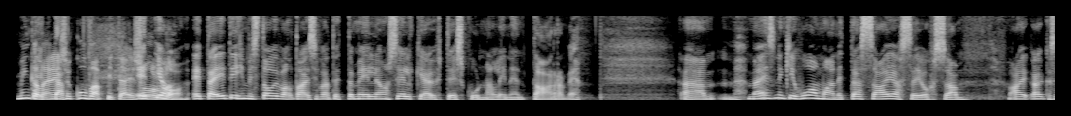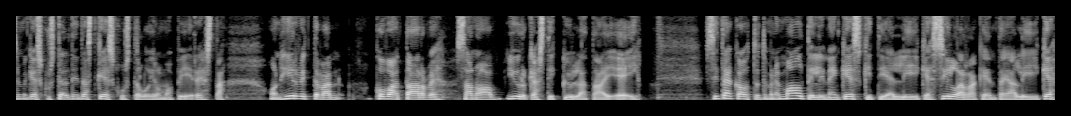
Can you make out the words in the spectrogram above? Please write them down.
Minkälainen että, se kuva pitäisi et, olla? Joo, että, että ihmiset oivaltaisivat, että meille on selkeä yhteiskunnallinen tarve. Ähm, mä ensinnäkin huomaan, että tässä ajassa, jossa aikaisemmin keskusteltiin tästä keskusteluilmapiiristä, on hirvittävän kova tarve sanoa jyrkästi kyllä tai ei. Sitä kautta tämmöinen maltillinen keskitien liike, sillanrakentajaliike,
